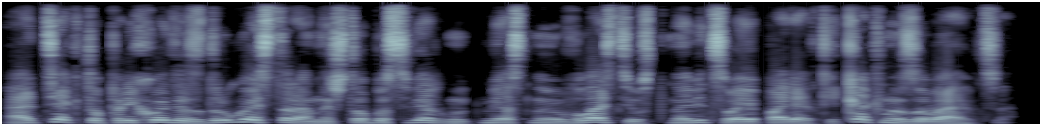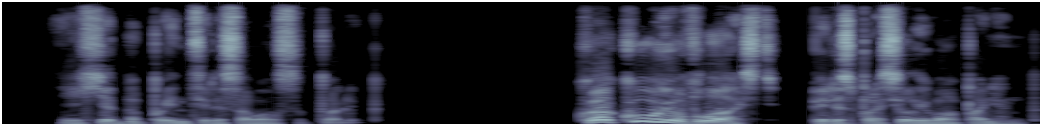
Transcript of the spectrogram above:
а те, кто приходят с другой стороны, чтобы свергнуть местную власть и установить свои порядки, как называются?» — ехидно поинтересовался Толик. «Какую власть?» — переспросил его оппонент.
